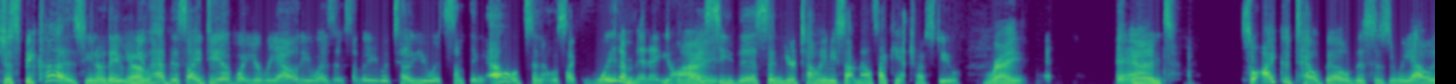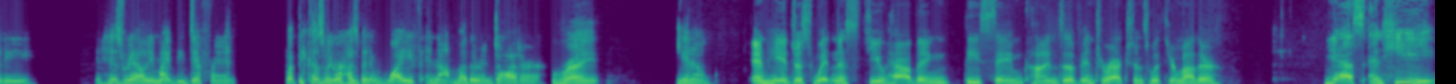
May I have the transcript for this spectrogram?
just because you know they Yep. you had this idea of what your reality was and somebody would tell you it's something else and it was like wait a minute you know i see this and you're telling me something else i can't trust you Right. and so i could tell bill this is the reality and his reality might be different but because we were husband and wife and not mother and daughter Right. you know And he had just witnessed you having these same kinds of interactions with your mother. yes and he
